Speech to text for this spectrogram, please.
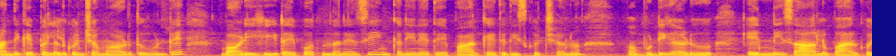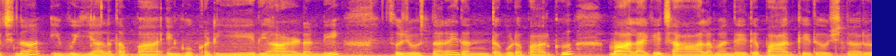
అందుకే పిల్లలు కొంచెం ఆడుతూ ఉంటే బాడీ హీట్ అయిపోతుంది అనేసి ఇంకా నేనైతే పార్క్ అయితే తీసుకొచ్చాను. మా బుడ్డిగాడు ఎన్నిసార్లు పార్క్ వచ్చినా ఈ ఉయ్యాల తప్ప ఇంకొకటి ఏది ఆడండి సో చూస్తున్నారా? ఇదంతా కూడా పార్కు. మా అలాగే చాలామంది అయితే పార్క్ అయితే వచ్చినారు.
